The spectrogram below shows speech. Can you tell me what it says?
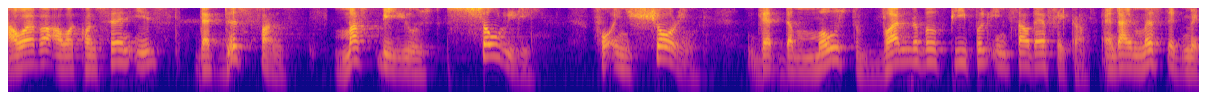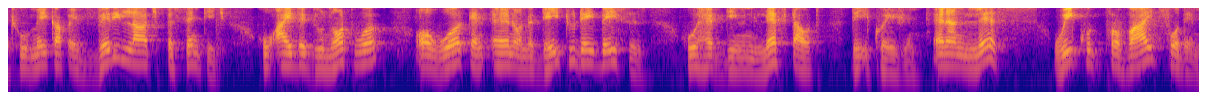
However, our concern is that this fund must be used solely for ensuring that the most vulnerable people in South Africa, and I must admit, who make up a very large percentage, who either do not work or work and earn on a day to day basis, who have been left out the equation. And unless we could provide for them,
